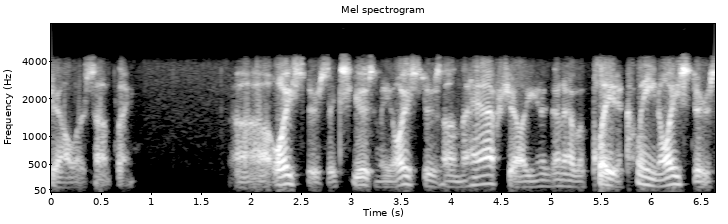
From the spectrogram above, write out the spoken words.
shell or something, uh, oysters, excuse me, oysters on the half shell. You're going to have a plate of clean oysters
